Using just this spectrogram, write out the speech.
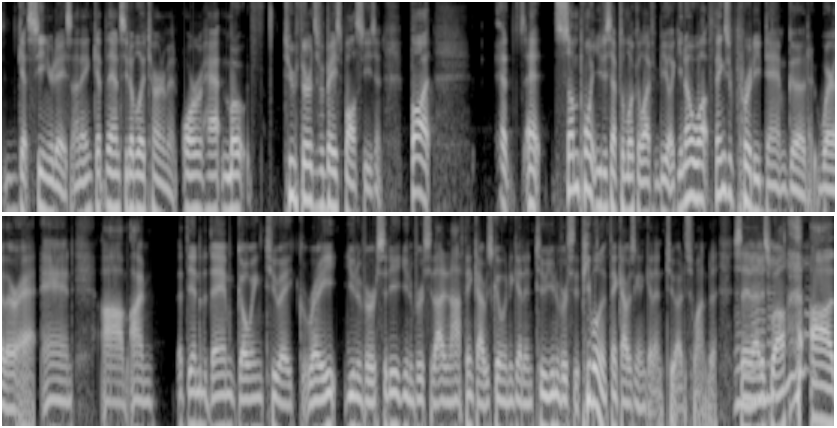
a get senior days, and I didn't get the NCAA tournament or had mo- two thirds of a baseball season. But at, at some point you just have to look at life and be like, you know what, things are pretty damn good where they're at, and um, I'm at the end of the day, I'm going to a great university, a university that I did not think I was going to get into, university that people didn't think I was going to get into. I just wanted to say that as well. Uh,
